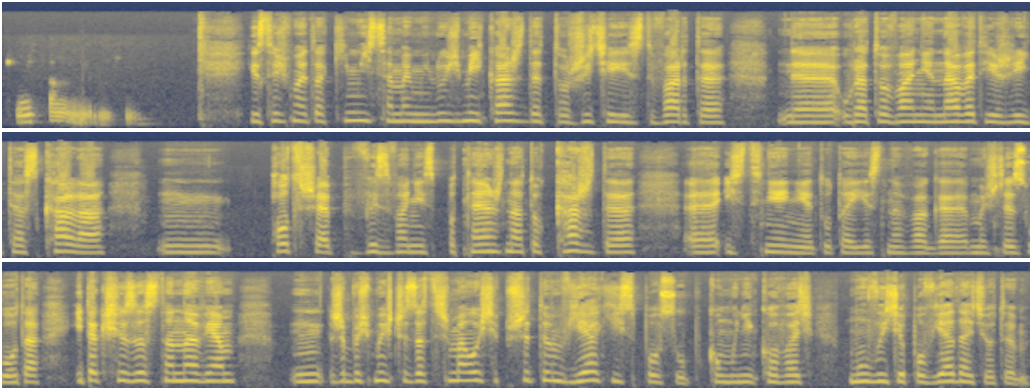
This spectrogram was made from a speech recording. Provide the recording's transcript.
takimi samymi ludźmi. Jesteśmy takimi samymi ludźmi, każde to życie jest warte e, uratowania, nawet jeżeli ta skala. Potrzeb, wyzwań jest potężna, to każde e, istnienie tutaj jest na wagę, myślę, złota. I tak się zastanawiam, mm, żebyśmy jeszcze zatrzymały się przy tym, w jaki sposób komunikować, mówić, opowiadać o tym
